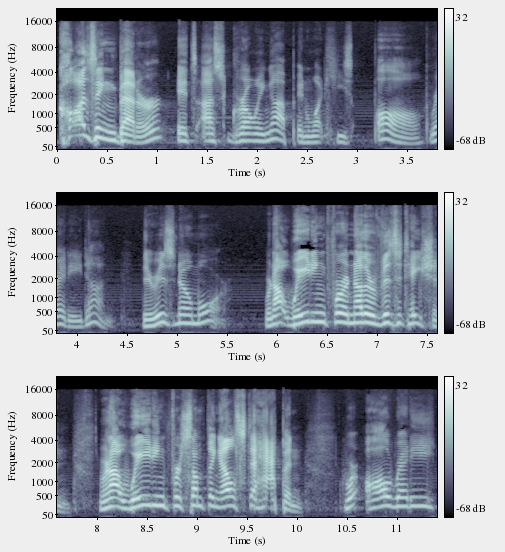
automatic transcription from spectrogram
causing better, it's us growing up in what He's already done. There is no more. We're not waiting for another visitation. We're not waiting for something else to happen. We're already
